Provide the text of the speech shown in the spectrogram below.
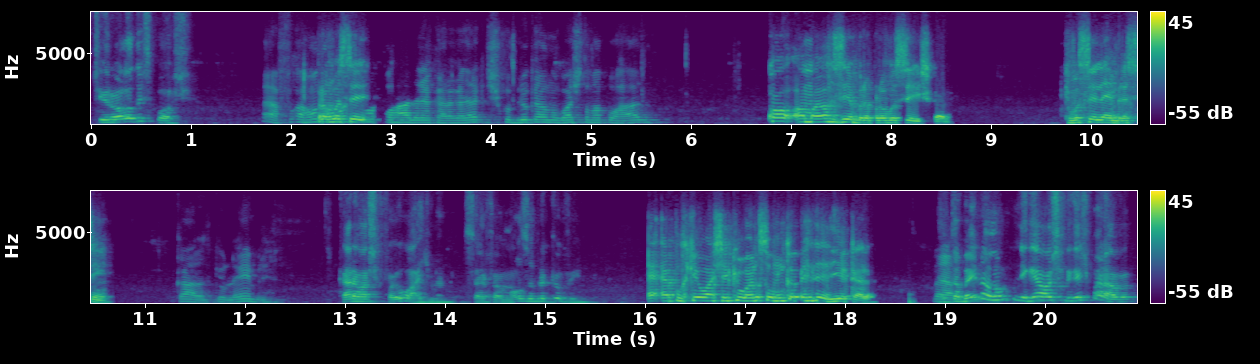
Tirou ela do esporte. É, a Honda pra você... tomar porrada, né, cara? A galera que descobriu que ela não gosta de tomar porrada. Qual a maior zebra para vocês, cara? Que você lembre assim? Cara, que eu lembre. Cara, eu acho que foi o Weidman. Sério, foi a maior zebra que eu vi. É, é, porque eu achei que o Anderson nunca perderia, cara. É. Eu também não. Ninguém, eu acho que ninguém esperava.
